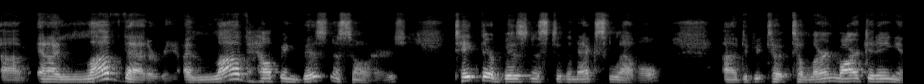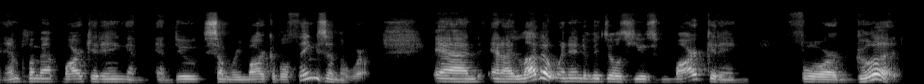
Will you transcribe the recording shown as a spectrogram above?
um, and I love that arena. I love helping business owners take their business to the next level uh, to, be, to, to learn marketing and implement marketing and, and do some remarkable things in the world. And, and I love it when individuals use marketing for good.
